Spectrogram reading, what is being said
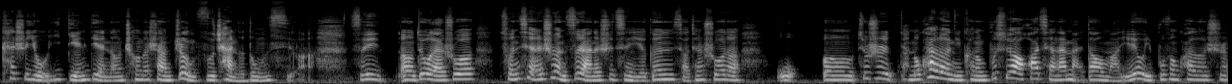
开始有一点点能称得上正资产的东西了。所以，嗯，对我来说，存钱是很自然的事情。也跟小天说的，我。嗯，就是很多快乐你可能不需要花钱来买到嘛，也有一部分快乐是，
